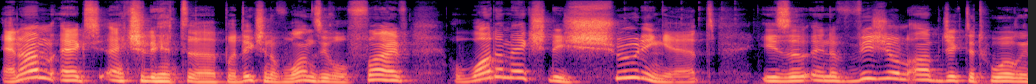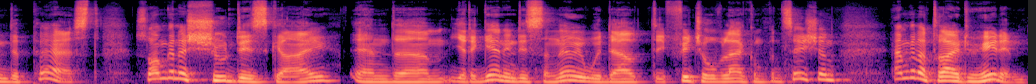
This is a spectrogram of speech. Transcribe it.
and I'm actually at a prediction of 105. What I'm actually shooting at is a, in a visual object that were in the past. So I'm gonna shoot this guy, and um, yet again in this scenario without the feature of lag compensation, I'm gonna try to hit him.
